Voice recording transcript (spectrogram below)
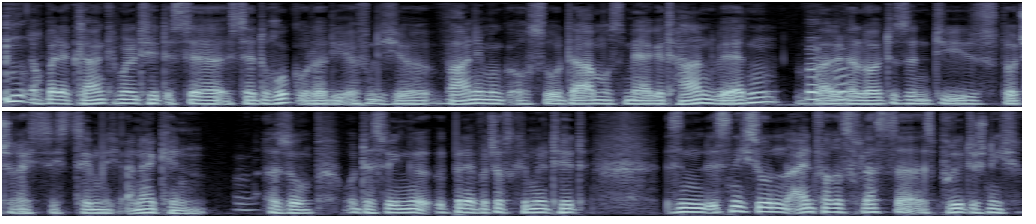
auch bei der Clankriminalität ist der, ist der Druck oder die öffentliche Wahrnehmung auch so, da muss mehr getan werden, weil mhm. da Leute sind, die das deutsche Rechtssystem nicht anerkennen. Also, und deswegen bei der Wirtschaftskriminalität ist, ein, ist nicht so ein einfaches Pflaster, ist politisch nicht,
